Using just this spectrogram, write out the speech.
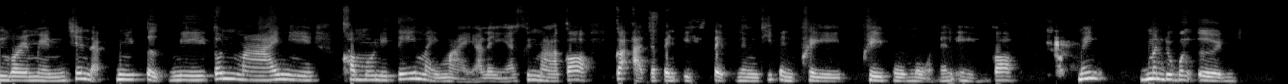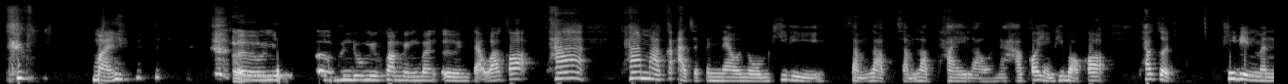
environment เช่นแบบมีตึกมีต้นไม้มี community ใหม่ๆ อะไรเงี้ยขึ้นมาก็ก็อาจจะเป็นอีกสเต็ปหนึ่งที่เป็น pre pre promote นั่นเองก็ไม่มันดูบังเอิญไหมเออมันมีเออมันดูมีความเป็นบังเอิญ แต่ว่าก็ถ้า ถ้ามาก็อาจจะเป็นแนวโน้มที่ดีสำหรับสำหรับไทยเรานะคะ ก็อย่างที่บอกก็ถ้าเกิดที่ดินมัน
